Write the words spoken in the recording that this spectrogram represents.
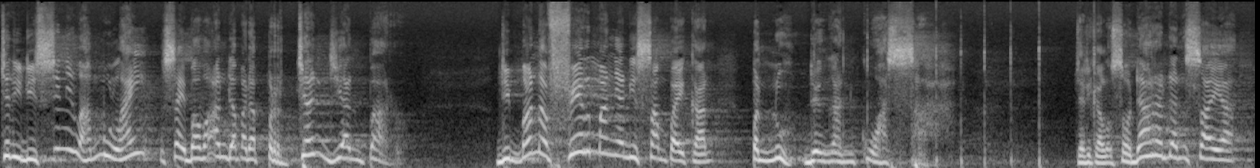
Jadi di sinilah mulai saya bawa Anda pada perjanjian baru. Di mana firman yang disampaikan penuh dengan kuasa. Jadi kalau saudara dan saya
